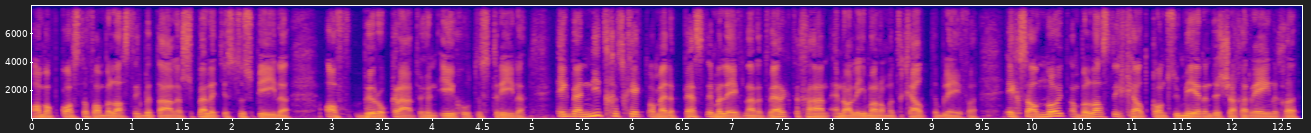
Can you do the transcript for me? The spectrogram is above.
om op kosten van belastingbetalers spelletjes te spelen... of bureaucraten hun ego te strelen. Ik ben niet geschikt om met de pest in mijn leven naar het werk te gaan... en alleen maar om het geld te blijven. Ik zal nooit een belastinggeld consumerende, chagrijnige...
